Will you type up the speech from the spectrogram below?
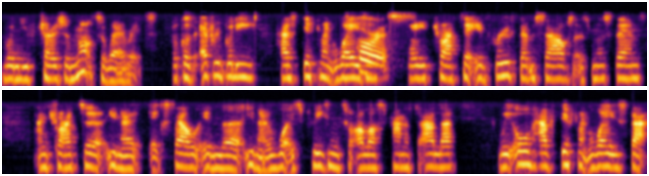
when you've chosen not to wear it? Because everybody has different ways they try to improve themselves as Muslims and try to, you know, excel in the, you know, what is pleasing to Allah subhanahu wa ta'ala. We all have different ways that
